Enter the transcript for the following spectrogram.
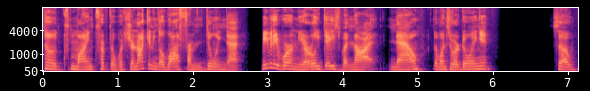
to mine crypto, which they're not getting a lot from doing that. maybe they were in the early days, but not now. The ones who are doing it. So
